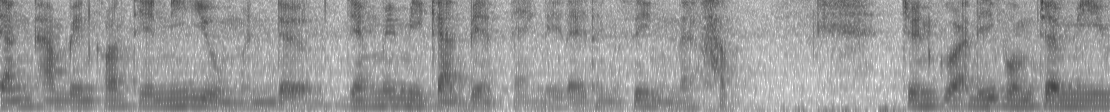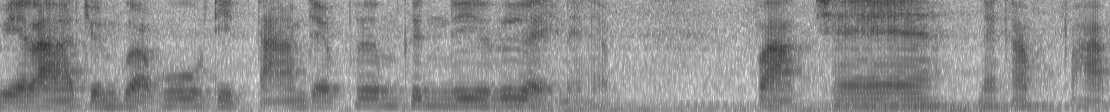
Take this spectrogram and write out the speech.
ยังทำเป็นคอนเทนต์นี้อยู่เหมือนเดิม ยังไม่มีการเปลี่ยนแปลงใดๆทั้งสิ้นนะครับ จนกว่าที่ผมจะมีเวลาจนกว่าผู้ติดตามจะเพิ่มขึ้นเรื่อยๆนะครับ ฝากแชร์นะครับ ฝาก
